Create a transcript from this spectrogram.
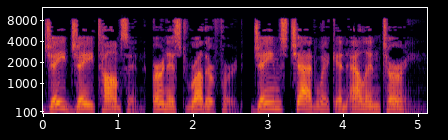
J. J. Thomson, Ernest Rutherford, James Chadwick and Alan Turing.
